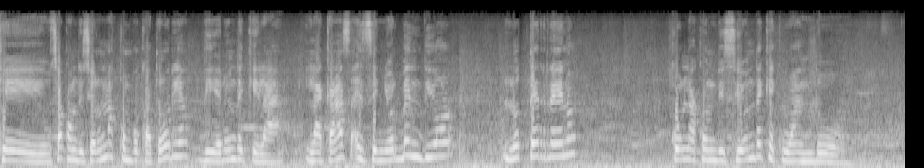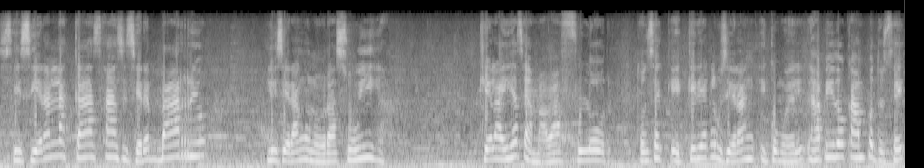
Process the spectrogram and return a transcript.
que, o sea, cuando hicieron las convocatorias, dijeron de que la, la casa, el señor vendió los terrenos con la condición de que cuando se hicieran las casas, se hiciera el barrio, le hicieran honor a su hija, que la hija se llamaba Flor. Entonces él quería que lo pusieran, y como él ha pedido campo, entonces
